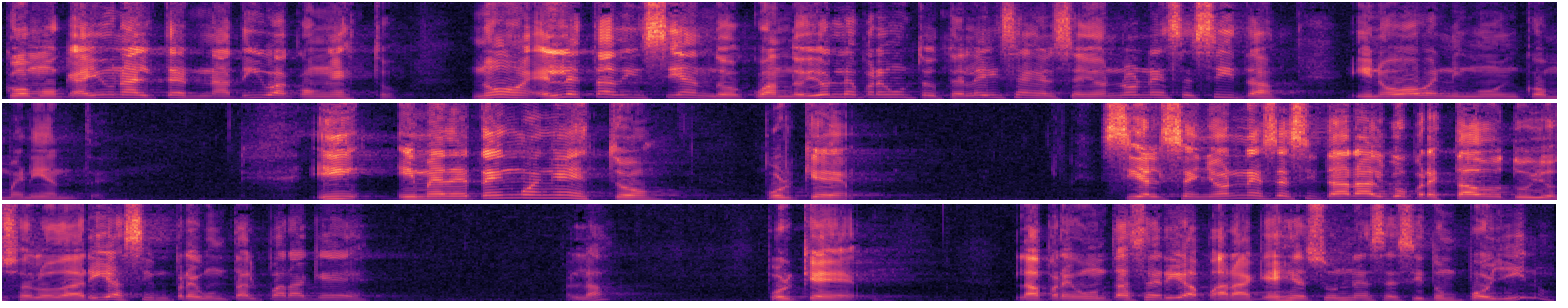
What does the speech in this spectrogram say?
como que hay una alternativa con esto. No, Él le está diciendo, cuando ellos le preguntan, usted le dicen, el Señor lo necesita y no va a haber ningún inconveniente. Y, y me detengo en esto porque si el Señor necesitara algo prestado tuyo, se lo daría sin preguntar para qué. ¿Verdad? Porque la pregunta sería, ¿para qué Jesús necesita un pollino?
